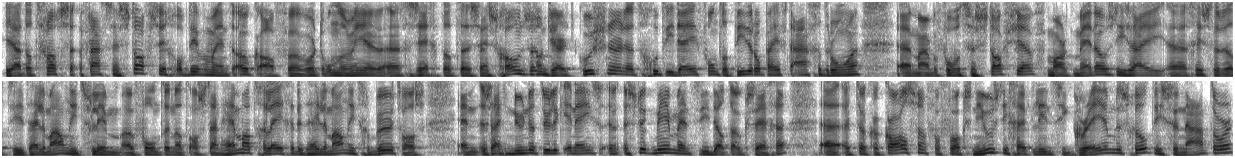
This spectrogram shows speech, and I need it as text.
Ja, dat vraagt zijn staf zich op dit moment ook af. Er wordt onder meer uh, gezegd dat uh, zijn schoonzoon Jared Kushner het goed idee vond, dat die erop heeft aangedrongen. Maar bijvoorbeeld zijn stafchef Mark Meadows, die zei gisteren dat hij het helemaal niet slim vond. En dat als het aan hem had gelegen, dit helemaal niet gebeurd was. En er zijn nu natuurlijk ineens een, stuk meer mensen die dat ook zeggen. Tucker Carlson van Fox News, die geeft Lindsey Graham de schuld, die senator.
